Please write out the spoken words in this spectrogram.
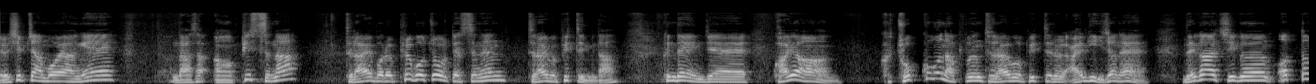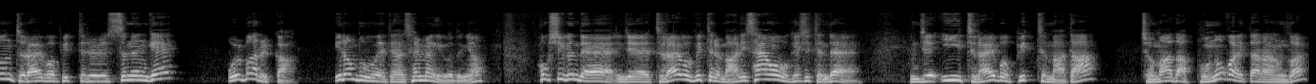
열십자 모양의 나사, 어, 피스나 드라이버를 풀고 쪼을 때 쓰는 드라이버 비트입니다. 근데 이제 과연 그 좋고 나쁜 드라이버 비트를 알기 이전에 내가 지금 어떤 드라이버 비트를 쓰는 게 올바를까? 이런 부분에 대한 설명이거든요. 혹시 근데 이제 드라이버 비트를 많이 사용하고 계실 텐데 이제 이 드라이버 비트마다 저마다 번호가 있다라는 걸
